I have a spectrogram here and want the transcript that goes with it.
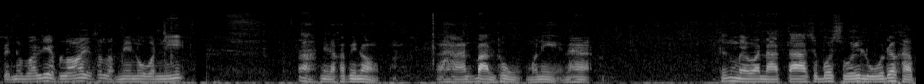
เป็นอันว่าเรียบร้อยสำหรับเมนูวันนี้ อะนี่แหละครับพี่น้อง อาหารบ้านทุ่งมานี่นะฮะ ถึงแม้ว่าหน้าตาจะบ่สวยหรูเด้อครับ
